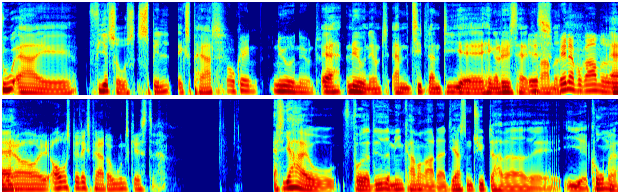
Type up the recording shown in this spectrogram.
Du er øh, Firtos spilekspert. Okay, nyudnævnt. Ja, nyudnævnt. Jamen, titlerne, de øh, hænger løst her i Yes, programmet. ven af programmet Ja. ja. og, og spilekspert og ugens gæst. Altså, jeg har jo fået at vide af mine kammerater, at jeg er sådan en type, der har været øh, i øh, koma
